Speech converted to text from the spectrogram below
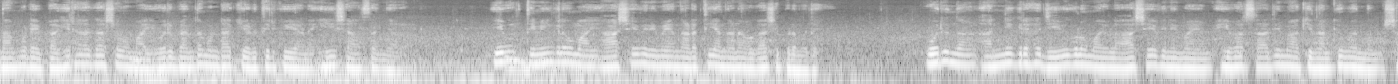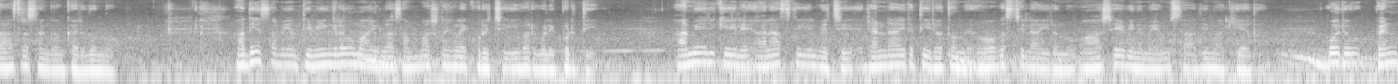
നമ്മുടെ ബഹിരാകാശവുമായി ഒരു ബന്ധമുണ്ടാക്കിയെടുത്തിരിക്കുകയാണ് ഈ ശാസ്ത്രജ്ഞർ. ഇവർ തിമിംഗലവുമായി ആശയവിനിമയം നടത്തിയെന്നാണ് അവകാശപ്പെടുന്നത്. ഒരു നാൾ അന്യഗ്രഹ ജീവികളുമായുള്ള ആശയവിനിമയം ഇവർ സാധ്യമാക്കി നൽകുമെന്നും ശാസ്ത്രസംഘം കരുതുന്നു. അതേസമയം തിമിംഗലവുമായുള്ള സംഭാഷണങ്ങളെക്കുറിച്ച് ഇവർ വെളിപ്പെടുത്തി. അമേരിക്കയിലെ അലാസ്കയിൽ വെച്ച് രണ്ടായിരത്തി ഇരുപത്തൊന്ന് ഓഗസ്റ്റിലായിരുന്നു ആശയവിനിമയം സാധ്യമാക്കിയത്. ഒരു പെൺ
